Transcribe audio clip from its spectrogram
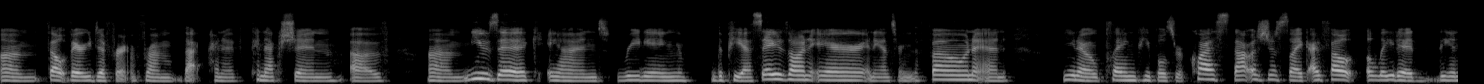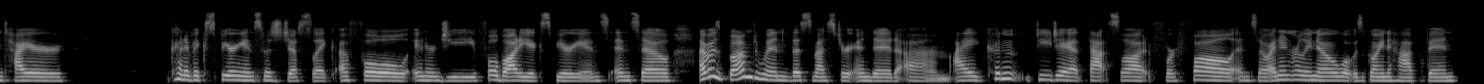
um, felt very different from that kind of connection of um, music and reading the PSAs on air and answering the phone and you know playing people's requests. That was just like i felt elated the entire kind of experience was just like a full energy, full body experience. And so I was bummed when the semester ended. Um, I couldn't DJ at that slot for fall. And so I didn't really know what was going to happen.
